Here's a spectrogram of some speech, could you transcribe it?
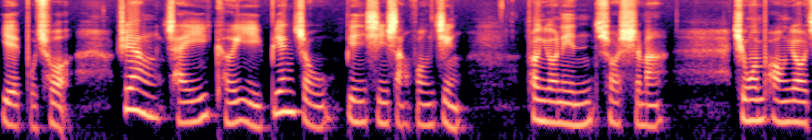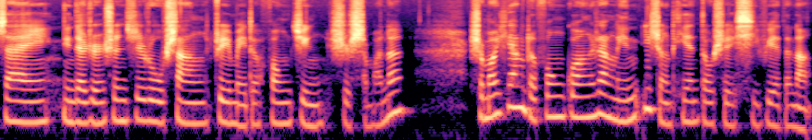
也不错，这样才可以边走边欣赏风景。朋友，您说是吗？请问朋友，在您的人生之路上最美的风景是什么呢？什么样的风光让您一整天都是喜悦的呢？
